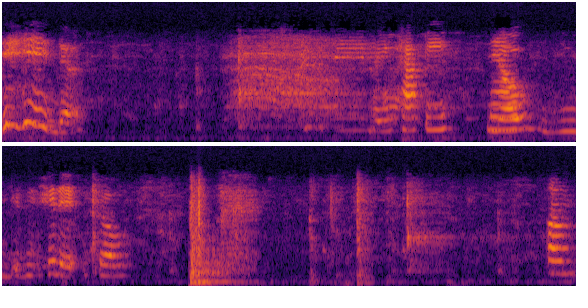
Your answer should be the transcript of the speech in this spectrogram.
did. Are you happy now? No, you didn't hit it, so. Um.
